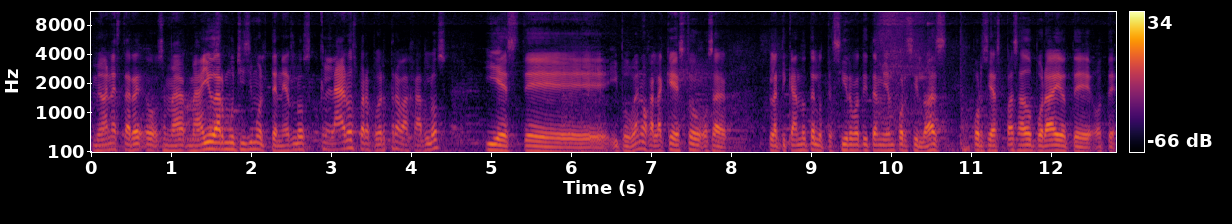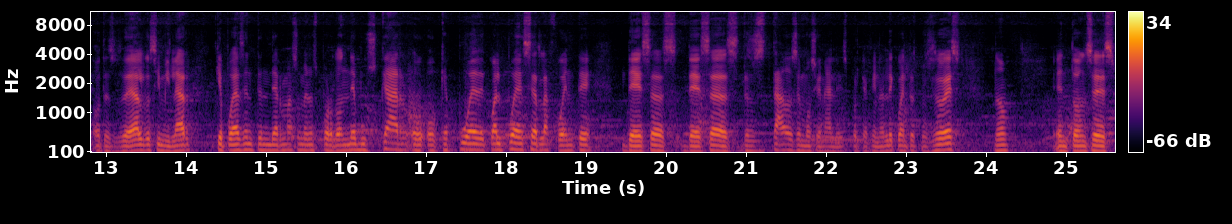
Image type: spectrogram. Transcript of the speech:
me van a estar, o sea, me va, me va a ayudar muchísimo el tenerlos claros para poder trabajarlos. Y este, y pues bueno, ojalá que esto, o sea, platicándotelo te sirva a ti también por si lo has, por si has pasado por ahí o te, o te, o te sucede algo similar, que puedas entender más o menos por dónde buscar o, o qué puede, cuál puede ser la fuente de, esas, de, esas, de esos estados emocionales, porque al final de cuentas, pues eso es, ¿no? Entonces,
